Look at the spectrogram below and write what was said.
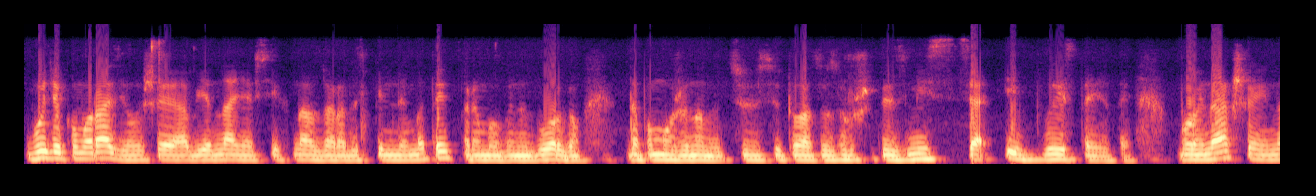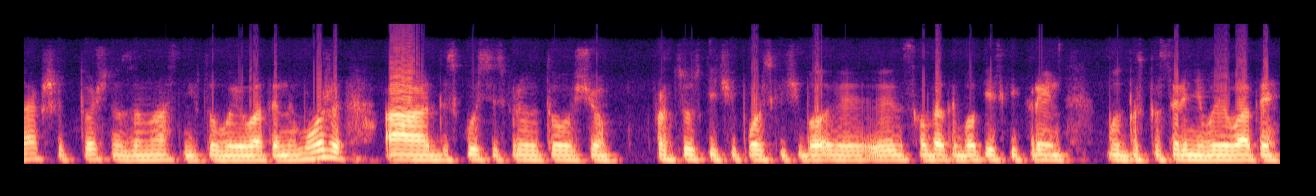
В будь-якому разі лише об'єднання всіх нас заради спільної мети перемоги над ворогом допоможе нам цю ситуацію зрушити з місця і вистояти. Бо інакше, інакше точно за нас ніхто воювати не може. А дискусії з приводу того, що французькі чи польські чи е, солдати Балтійських країн будуть безпосередньо воювати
